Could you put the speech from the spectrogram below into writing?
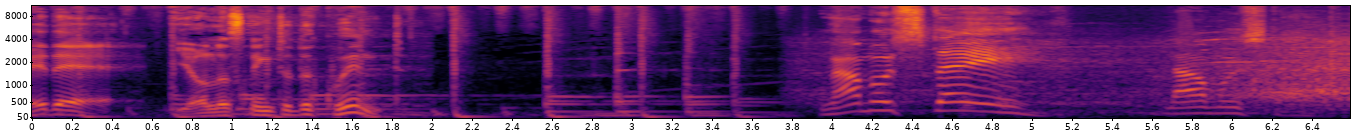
Hey there, you're listening to The Quint. Namaste. Namaste.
